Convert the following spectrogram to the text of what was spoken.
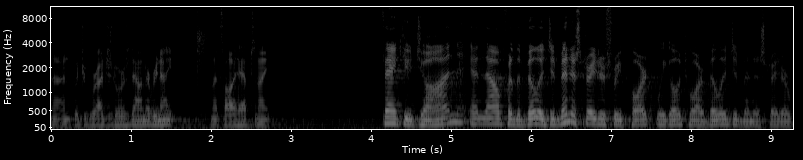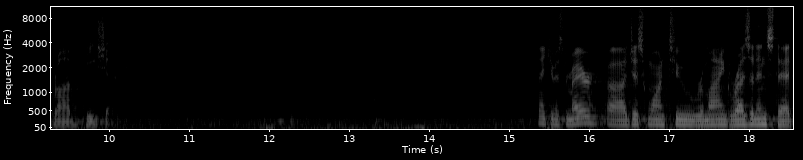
uh, and put your garage doors down every night. And That's all I have tonight. Thank you, John. And now for the village administrator's report, we go to our village administrator, Rob Pisha. Thank you, Mr. Mayor. Uh, Just want to remind residents that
